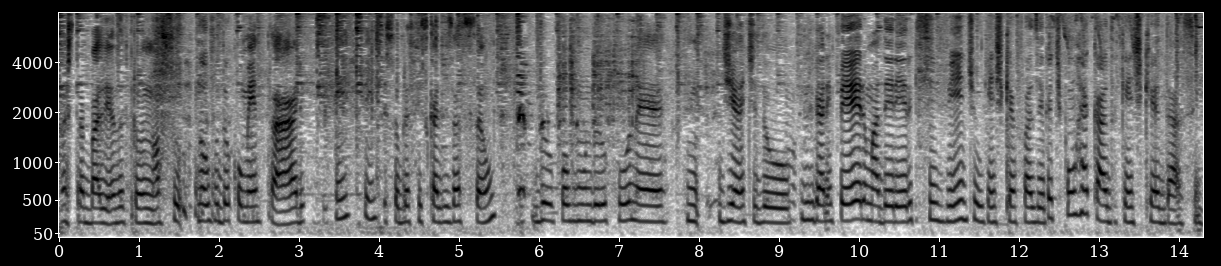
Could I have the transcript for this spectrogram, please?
Nós trabalhando para o nosso novo documentário, enfim, sobre a fiscalização do povo munduruku, né, diante do, dos garimpeiros, madeireiro, que esse vídeo que a gente quer fazer é tipo um recado que a gente quer dar, assim.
